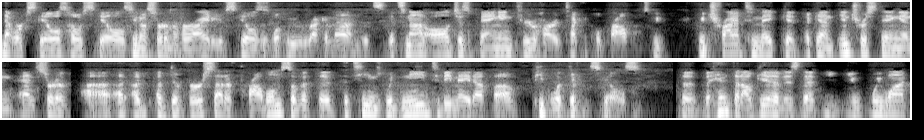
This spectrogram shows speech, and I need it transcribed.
network skills, host skills, you know, sort of a variety of skills is what we would recommend. It's, it's not all just banging through hard technical problems. We, we tried to make it again interesting and, and sort of uh, a, a, diverse set of problems so that the, the teams would need to be made up of people with different skills. The, the hint that I'll give is that you, we want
